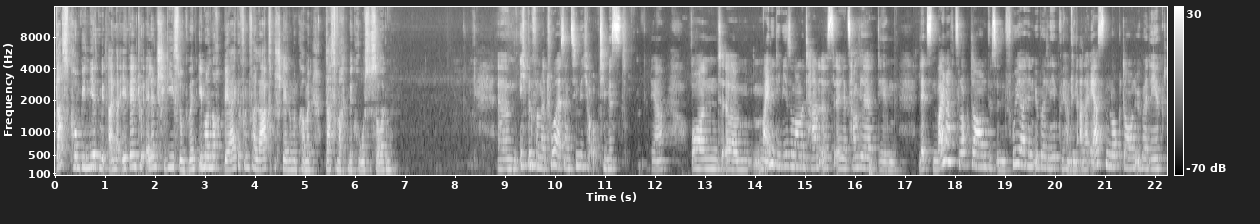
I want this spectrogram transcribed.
Das kombiniert mit einer eventuellen Schließung, wenn immer noch Berge von Verlagsbestellungen kommen, das macht mir große Sorgen. Ähm, ich bin von Natur aus ein ziemlicher Optimist. Ja. Und ähm, meine Devise momentan ist, äh, jetzt haben wir den letzten Weihnachtslockdown bis in den Frühjahr hin überlebt. Wir haben den allerersten Lockdown überlebt.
